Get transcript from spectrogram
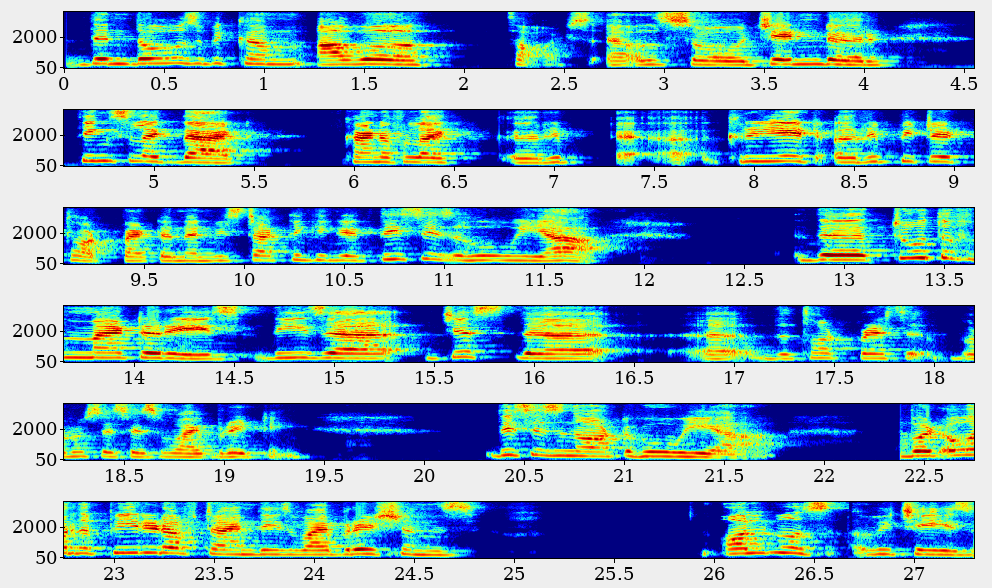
then those become our thoughts also gender things like that kind of like re- uh, create a repeated thought pattern and we start thinking that this is who we are. The truth of matter is these are just the uh, the thought process is vibrating. This is not who we are. But over the period of time these vibrations almost which is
